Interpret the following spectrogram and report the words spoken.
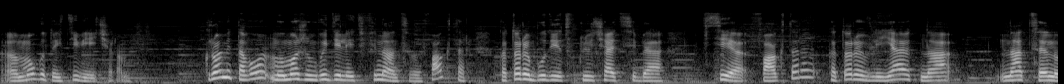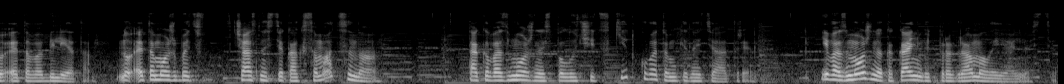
э, могут идти вечером. Кроме того, мы можем выделить финансовый фактор, который будет включать в себя все факторы, которые влияют на, на цену этого билета. Но это может быть в частности как сама цена, так и возможность получить скидку в этом кинотеатре, и, возможно, какая-нибудь программа лояльности.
